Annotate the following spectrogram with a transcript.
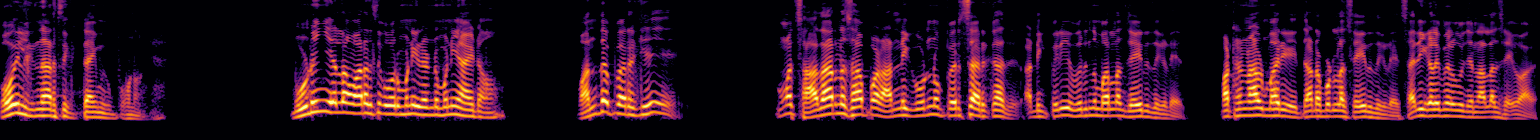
கோயிலுக்கு நேரத்துக்கு டைமுக்கு போனோங்க. முடிஞ்சு எல்லாம் வர்றதுக்கு ஒரு மணி ரெண்டு மணி ஆகிடும் வந்த பிறகு சும்மா சாதாரண சாப்பாடு அன்றைக்கி ஒன்றும் பெருசாக இருக்காது. அன்றைக்கி பெரிய விருந்து மாதிரிலாம் செய்கிறது கிடையாது. மற்ற நாள் மாதிரி தடபடலாம் செய்கிறது கிடையாது. சனிக்கிழமையில் கொஞ்சம் நல்லா செய்வாங்க.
